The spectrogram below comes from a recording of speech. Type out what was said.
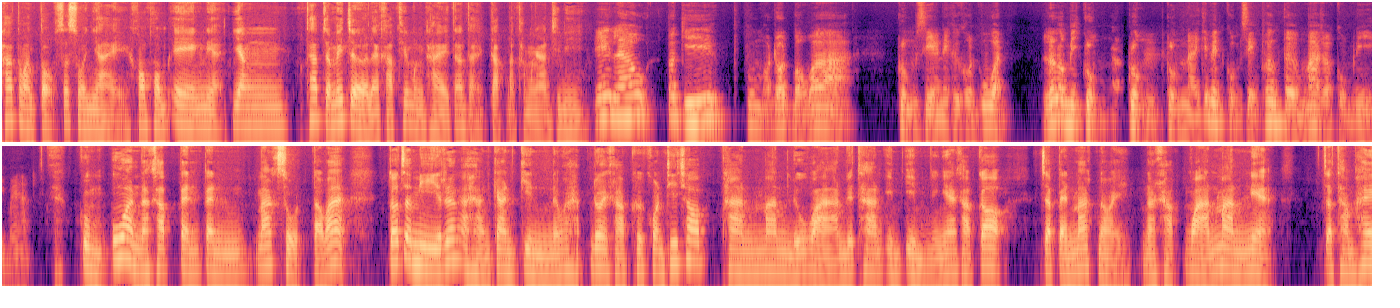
ภาคตะวันตกซะส่วนใหญ่ของผมเองเนี่ยยังแทบจะไม่เจอเลยครับที่เมืองไทยตั้งแต่กลับมาทำงานที่นี่ เอ๊ะแล้วเมื่อกี้คุณหมอรถบอกว่ากลุ่มเสี่ยงเนี่ยคือคนอ้วน แล้วเรามีกลุ่มกลุ่มกลุ่มไหนที่เป็นกลุ่มเสี่ยงเพิ่มเติมมากกว่ากลุ่มนี้อีกไหมฮะกลุ่มอ้วนนะครับเป็นเป็นมากสุด แต่ว่าก็จะมีเรื่องอาหารการกินนะครับด้วยครับ คือคนที่ชอบทานมันหรือหวานหรือทานอิ่มๆอย่างเงี้ยครับก็จะเป็นมากหน่อยนะครับ หวานมันเนี่ยจะทำให้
